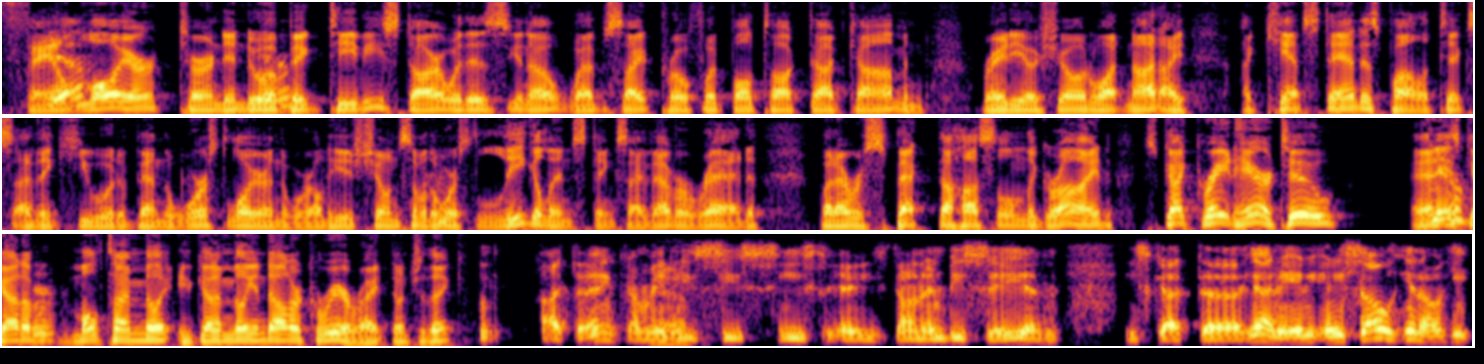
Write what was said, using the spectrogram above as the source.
Failed Yeah. lawyer turned into a mm-hmm. big TV star with his, you know, website profootballtalk.com and radio show and whatnot. I I can't stand his politics. I think he would have been the worst lawyer in the world. He has shown some of the mm-hmm. worst legal instincts I've ever read, but I respect the hustle and the grind. He's got great hair too. And he's got a mm-hmm. multi-million. He's got a million dollar career, right? Don't you think? I think. I mean, Yeah. he's he's he's he's done NBC and he's got uh, yeah, and he, and he sells. You know, he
